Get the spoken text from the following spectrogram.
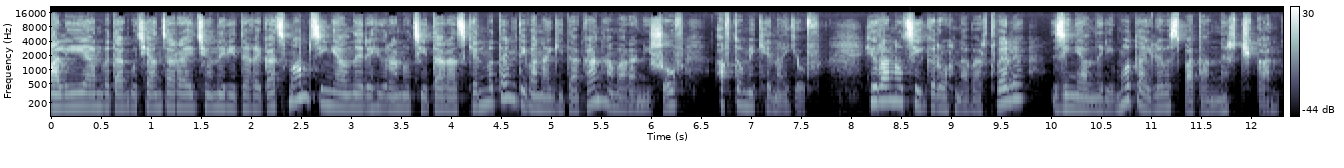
Մալիի անվտանգության ծառայությունների տեղեկացմամբ զինյալները հյուրանոցի տարածք են մտել դիվանագիտական համարանիշով ավտոմեքենայով։ Հյուրանոցի գրոհն ավարտվել է, զինյալների մոտ այլևս պատաններ չկան։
